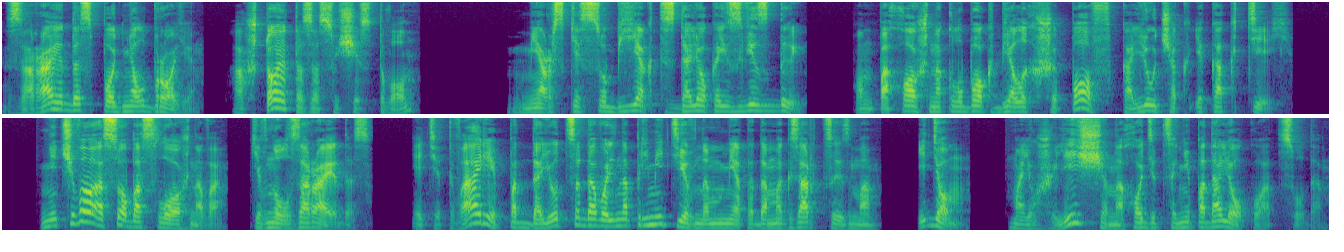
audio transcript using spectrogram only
Зараидес поднял брови. «А что это за существо?» Мерзкий субъект с далекой звезды. Он похож на клубок белых шипов, колючек и когтей. Ничего особо сложного, кивнул Зараидас. Эти твари поддаются довольно примитивным методам экзорцизма. Идем. Мое жилище находится неподалеку отсюда.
